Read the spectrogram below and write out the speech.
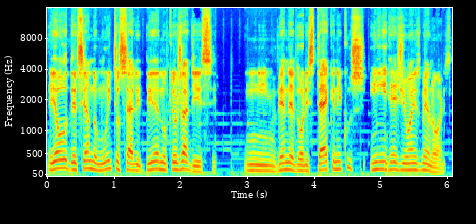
Eu defendo muito o CLT no que eu já disse, em vendedores técnicos e em regiões menores.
